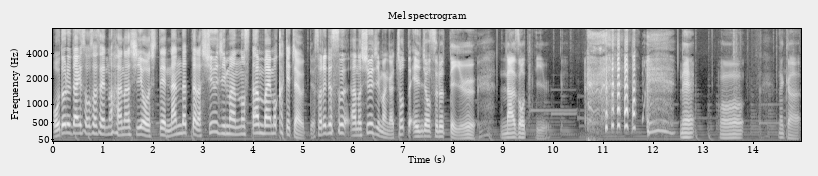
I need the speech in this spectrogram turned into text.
踊る大捜査線の話をしてなんだったらシュージマンのスタンバイもかけちゃうってそれですあのシュージマンがちょっと炎上するっていう謎っていう ねもうなんか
